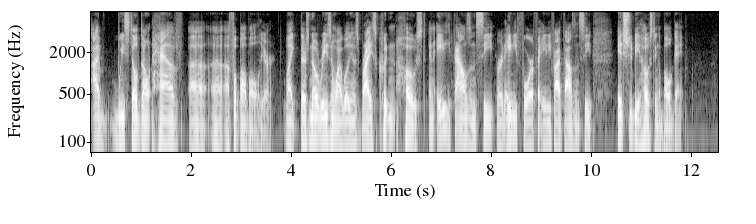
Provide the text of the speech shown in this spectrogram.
I we still don't have a, a football bowl here. Like, there's no reason why Williams-Brice couldn't host an 80,000 seat or an 84 for 85,000 seat. It should be hosting a bowl game.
